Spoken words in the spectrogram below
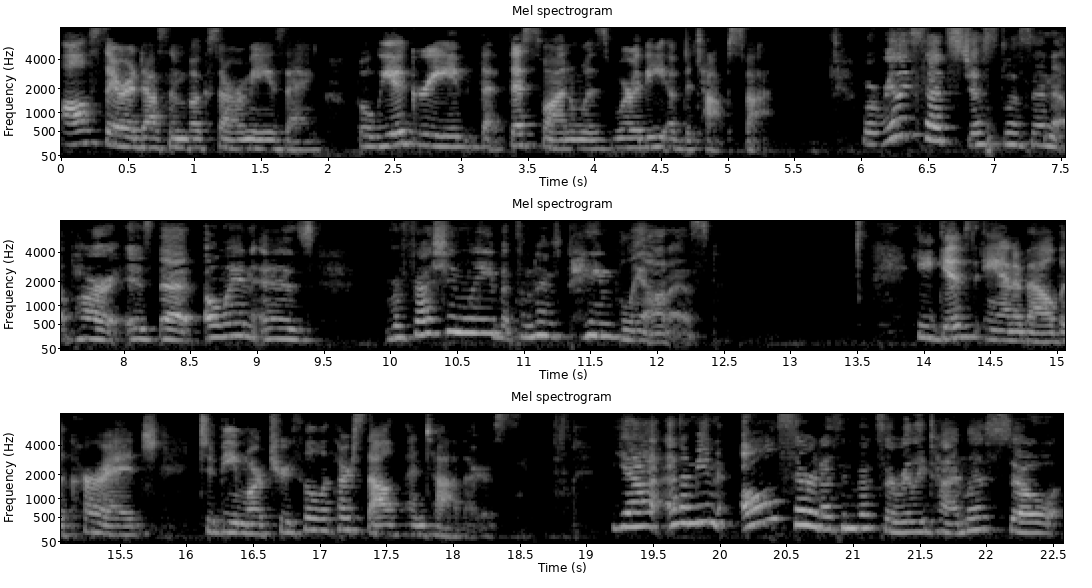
All Sarah Dessen books are amazing, but we agreed that this one was worthy of the top spot. What really sets Just Listen apart is that Owen is refreshingly but sometimes painfully honest. He gives Annabel the courage to be more truthful with herself and to others. Yeah, and I mean, all Sarah Dessen books are really timeless, so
